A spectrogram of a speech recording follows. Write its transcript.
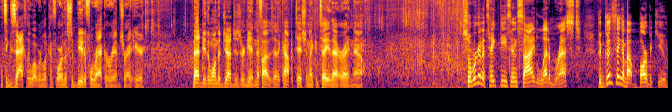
That's exactly what we're looking for. And this is a beautiful rack of ribs right here. That'd be the one the judges are getting if I was at a competition. I can tell you that right now. So we're gonna take these inside, let them rest. The good thing about barbecue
